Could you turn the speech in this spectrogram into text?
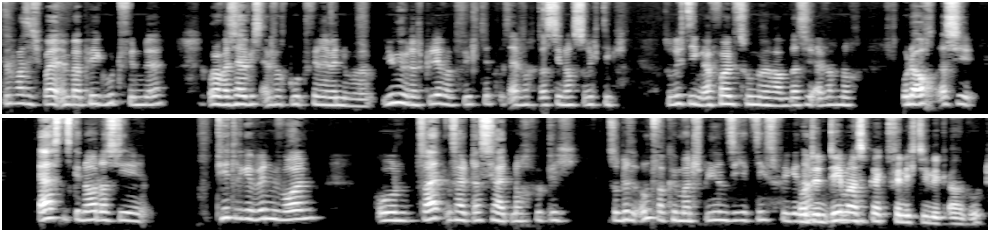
das, was ich bei Mbappé gut finde, oder weshalb ich einfach gut finde, wenn du mal jüngere Spieler verpflichtet, ist einfach, dass sie noch so richtig, so richtigen Erfolgshunger haben, dass sie einfach noch, oder auch, dass sie, erstens genau, dass sie Titel gewinnen wollen, und zweitens halt, dass sie halt noch wirklich so ein bisschen unverkümmert spielen und sich jetzt nicht so viel Gedanken Und in dem. Aspekt finde ich die Ligue A gut.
